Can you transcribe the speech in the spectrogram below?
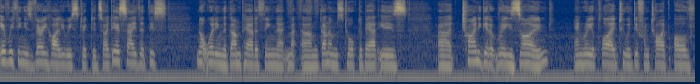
everything is very highly restricted. So I dare say that this not wetting the gunpowder thing that um, Gunham's talked about is uh, trying to get it rezoned and reapplied to a different type of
